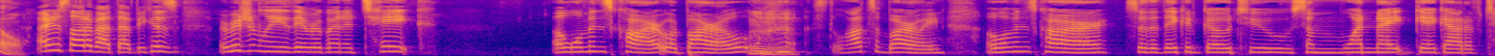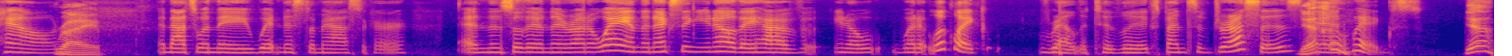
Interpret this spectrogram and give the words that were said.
know. I just thought about that because originally they were going to take a woman's car or borrow lots of borrowing a woman's car so that they could go to some one night gig out of town Right. and that's when they witnessed the massacre and then so then they run away and the next thing you know they have you know what it looked like relatively expensive dresses Yeah. and wigs Yeah.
